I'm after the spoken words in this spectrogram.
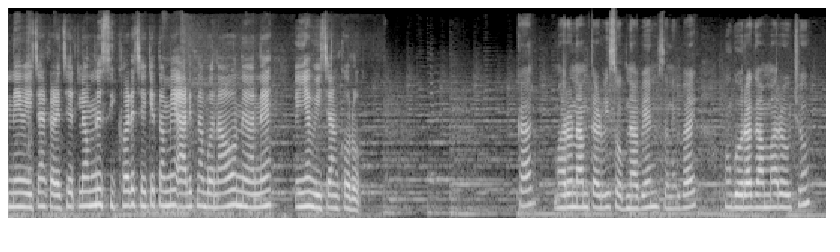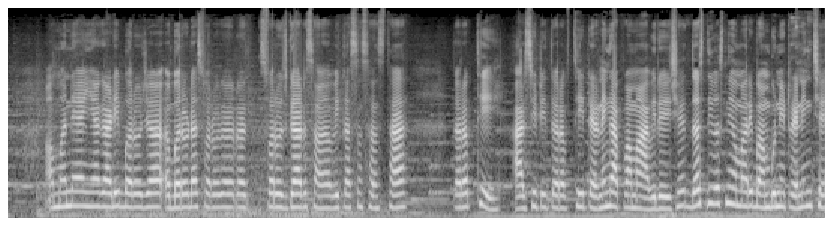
ને વેચાણ કરે છે એટલે અમને શીખવાડે છે કે તમે આ રીતના બનાવો ને અને અહીંયા વેચાણ કરો નમસ્કાર મારું નામ તડવી શોભનાબેન સુનિલભાઈ હું ગોરા ગામમાં રહું છું અમને અહીંયા ગાડી બરોજા બરોડા સ્વરો સ્વરોજગાર વિકાસ સંસ્થા તરફથી આરસીટી તરફથી ટ્રેનિંગ આપવામાં આવી રહી છે. દસ દિવસની અમારી બાંબુની ટ્રેનિંગ છે.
